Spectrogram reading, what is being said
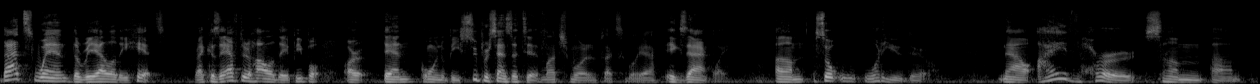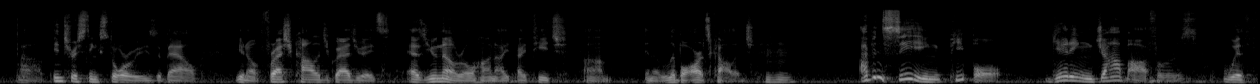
that's when the reality hits, right? Because after the holiday, people are then going to be super sensitive Much more inflexible. Yeah. Exactly. Um, so, what do you do? Now, I've heard some um, uh, interesting stories about, you know, fresh college graduates. As you know, Rohan, I, I teach um, in a liberal arts college. I've been seeing people getting job offers with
